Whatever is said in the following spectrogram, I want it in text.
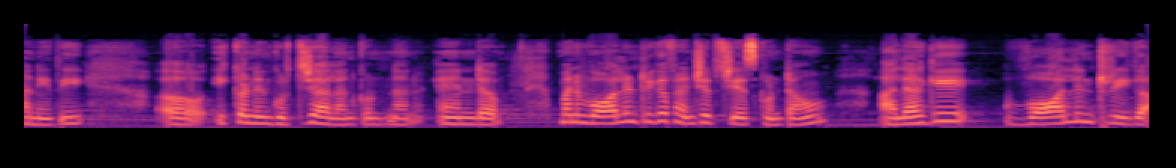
అనేది uh, ఇక్కడ నేను గుర్తు చేయాలనుకుంటున్నాను. అండ్ uh, మనం వాలంటరీగా ఫ్రెండ్షిప్స్ చేసుకుంటాం. అలాగే వాలంటరీగా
